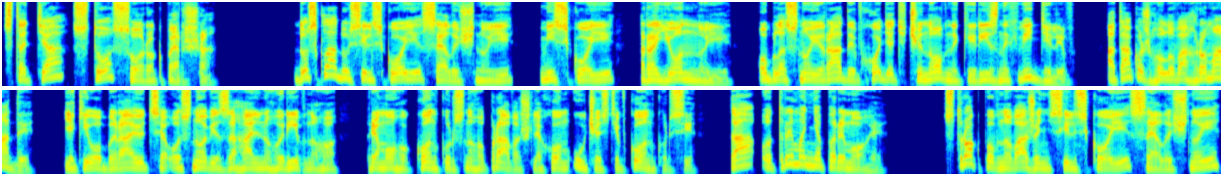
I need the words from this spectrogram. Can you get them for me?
Стаття 141. До складу сільської, селищної, міської, районної, обласної ради входять чиновники різних відділів, а також голова громади, які обираються основі загального рівного прямого конкурсного права шляхом участі в конкурсі та отримання перемоги. Строк повноважень сільської, селищної,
